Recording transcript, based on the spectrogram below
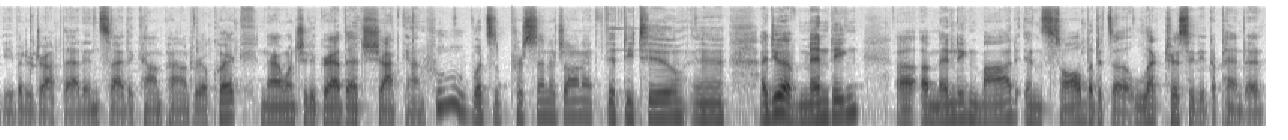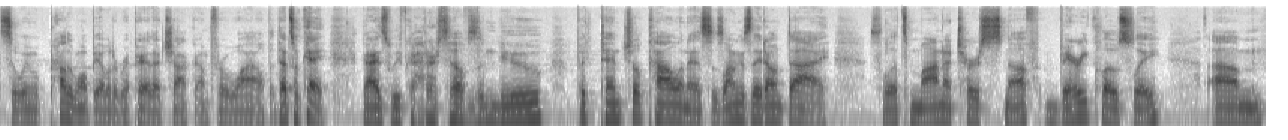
you better drop that inside the compound real quick. Now I want you to grab that shotgun. Whoo, what's the percentage on it? 52. Eh. I do have mending, uh, a mending mod installed, but it's electricity dependent, so we probably won't be able to repair that shotgun for a while. But that's okay. Guys, we've got ourselves a new potential colonist, as long as they don't die. So let's monitor Snuff very closely. Um,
